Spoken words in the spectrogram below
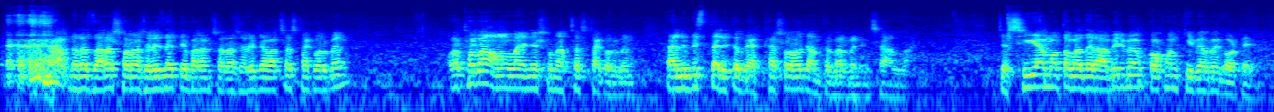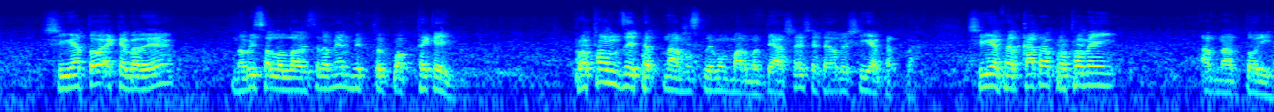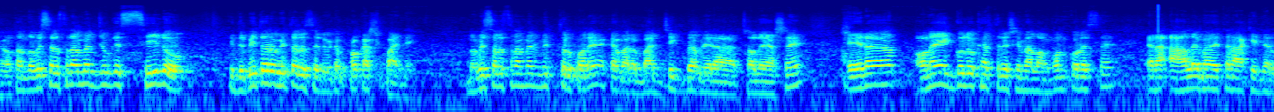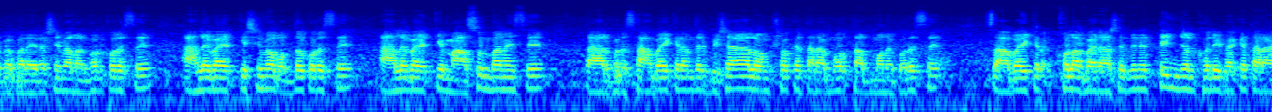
আপনারা যারা সরাসরি যাইতে পারেন, সরাসরি যাওয়ার চেষ্টা করবেন, অথবা অনলাইনে শোনার চেষ্টা করবেন। তাহলে বিস্তারিত ব্যাখ্যা সহ জানতে পারবেন ইনশাআল্লাহ। যে শিয়া মতবাদের আবির্ভাব কখন কীভাবে ঘটে? শিয়া তো একেবারে নবী সাল্লাহ ইসলামের মৃত্যুর পর থেকেই প্রথম যে ফেতনা মুসলিম উম্মার মধ্যে আসে, সেটা হলো শিয়া ফেতনা। শিয়া ফেরকাটা প্রথমেই আপনার তৈরি হয়। অর্থাৎ নবী সাল্লামের যুগে ছিল, কিন্তু ভিতরে ভিতরে ছিল, এটা প্রকাশ পায়নি নবী সাল্লামের মৃত্যুর পরে একেবারে বাহ্যিকভাবে এরা চলে আসে। এরা অনেকগুলো ক্ষেত্রে সীমা লঙ্ঘন করেছে। এরা আহলে বায়তের আকিদের ব্যাপারে এরা সীমা লঙ্ঘন করেছে। আহলে বায়তকে সীমাবদ্ধ করেছে। আহলে বায়তকে মাসুম বানাইছে। তারপরে সাহবাইকের আমাদের বিশাল অংশকে তারা মোরতাদ মনে করেছে। খোলাফায় রাশেদিনের তিনজন খলিফাকে তারা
